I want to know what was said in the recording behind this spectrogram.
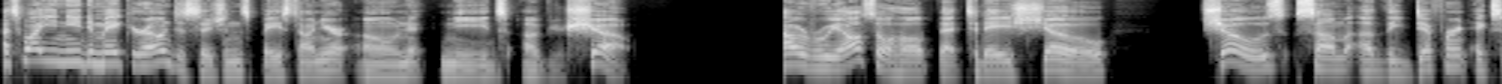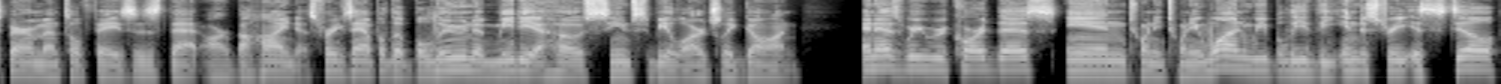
That's why you need to make your own decisions based on your own needs of your show. However, we also hope that today's show shows some of the different experimental phases that are behind us. For example, the balloon of media hosts seems to be largely gone. And as we record this in 2021, we believe the industry is still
